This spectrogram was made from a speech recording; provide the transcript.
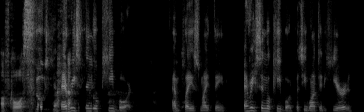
Of course. Goes to every single keyboard and plays my theme. Every single keyboard, because he wanted to hear it.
